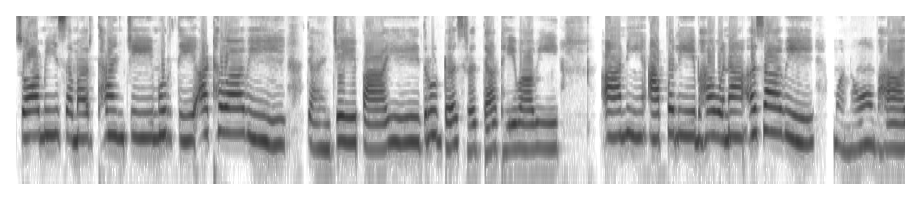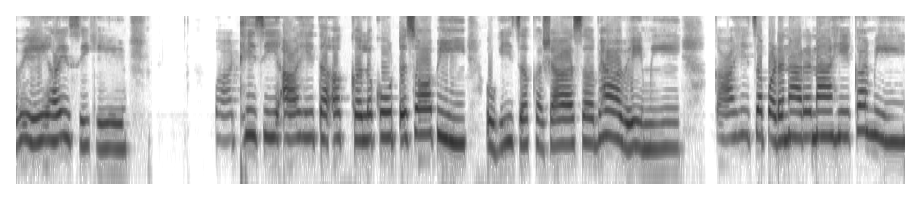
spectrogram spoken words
स्वामी समर्थांची मूर्ती आठवावी त्यांचे पायी दृढ श्रद्धा ठेवावी. आणि आपली भावना असावी मनोभावे ऐसिकी पाठीसी आहेत अक्कलकोट स्वामी उगीच कशास भ्यावे मी. काहीच पडणार नाही कमी.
